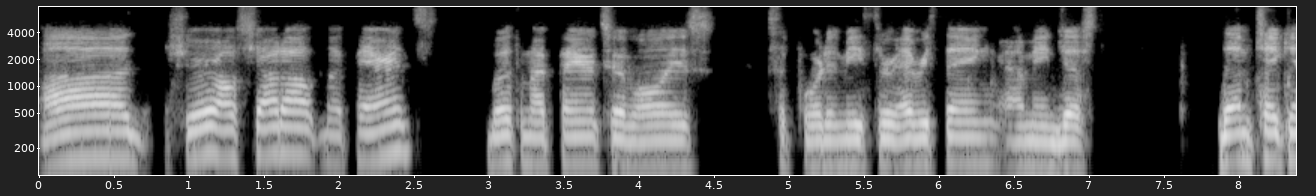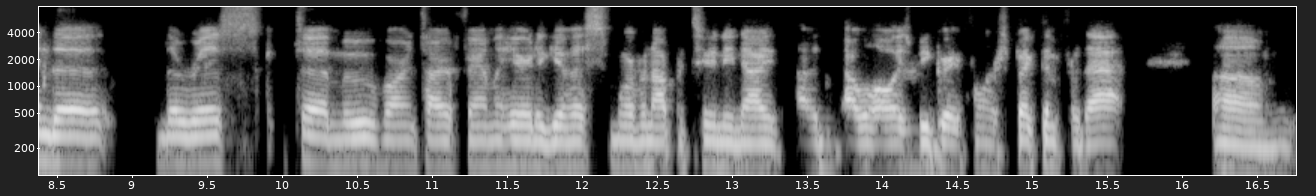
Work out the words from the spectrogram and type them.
Uh, sure. I'll shout out my parents. Both of my parents have always supported me through everything. I mean, just them taking the the risk to move our entire family here to give us more of an opportunity. And I, I, I will always be grateful and respect them for that. Um,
